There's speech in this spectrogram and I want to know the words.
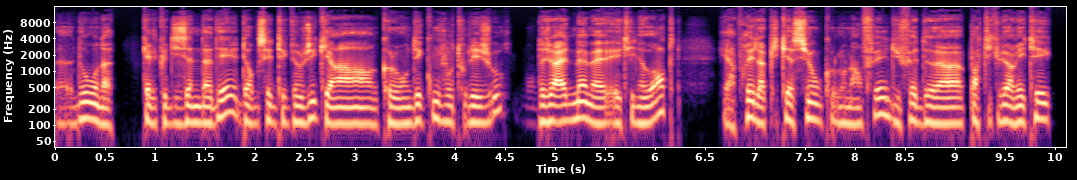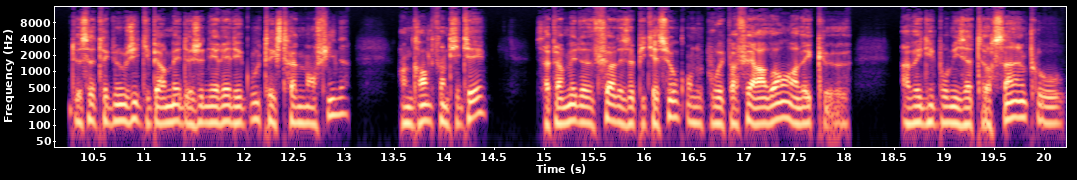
Euh, nous, on a quelques dizaines d'années, donc c'est une technologie qui a que l'on découvre tous les jours. déjà, elle-même est innovante. Et après, l'application que l'on en fait, du fait de la particularité de cette technologie qui permet de générer des gouttes extrêmement fines, en grande quantité. Ça permet de faire des applications qu'on ne pouvait pas faire avant avec, euh, avec des brumisateurs simples ou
